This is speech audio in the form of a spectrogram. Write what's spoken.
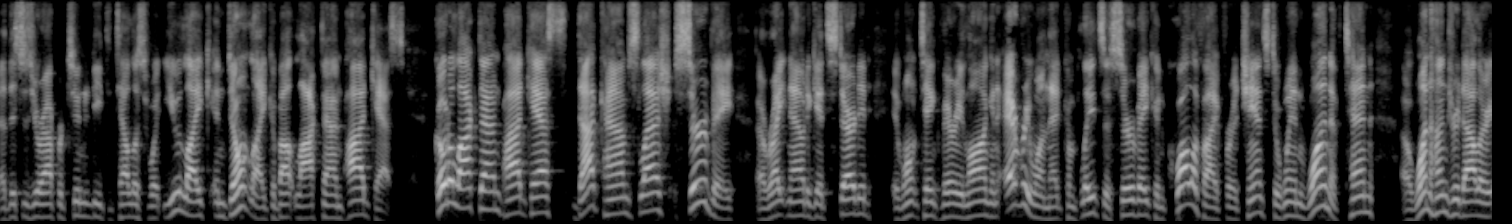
Uh, this is your opportunity to tell us what you like and don't like about Locked On podcasts. Go to lockedonpodcasts.com slash survey uh, right now to get started. It won't take very long, and everyone that completes a survey can qualify for a chance to win one of 10 uh, $100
